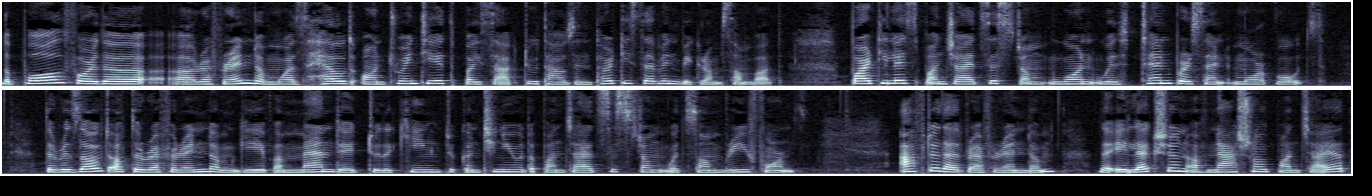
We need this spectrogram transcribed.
The poll for the uh, referendum was held on 20th Baisakh 2037 Bikram Sambat. Partyless Panchayat system won with 10% more votes. The result of the referendum gave a mandate to the king to continue the panchayat system with some reforms. After that referendum, the election of national panchayat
